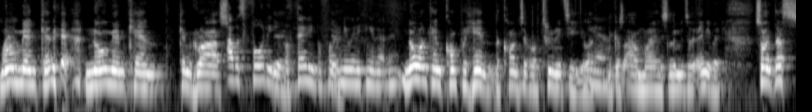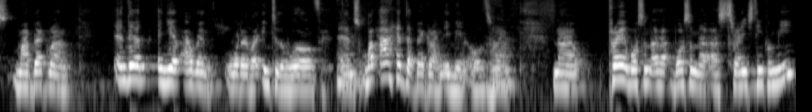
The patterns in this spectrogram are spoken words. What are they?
no man can no man can can grasp, I was 40 Yeah. or 30 before I knew anything about that. no one can comprehend the concept of Trinity, like, Yeah. because our minds limited anyway. So that's my background, and then and yet I went whatever into the world, and so, but I had that background in me all the time. Now prayer wasn't a, wasn't a, a strange thing for me,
